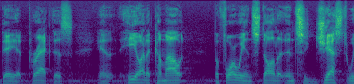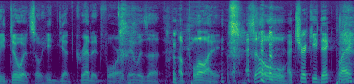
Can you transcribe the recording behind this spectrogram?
day at practice, and he ought to come out before we installed it and suggest we do it so he'd get credit for it. It was a, a ploy. So a tricky dick play?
